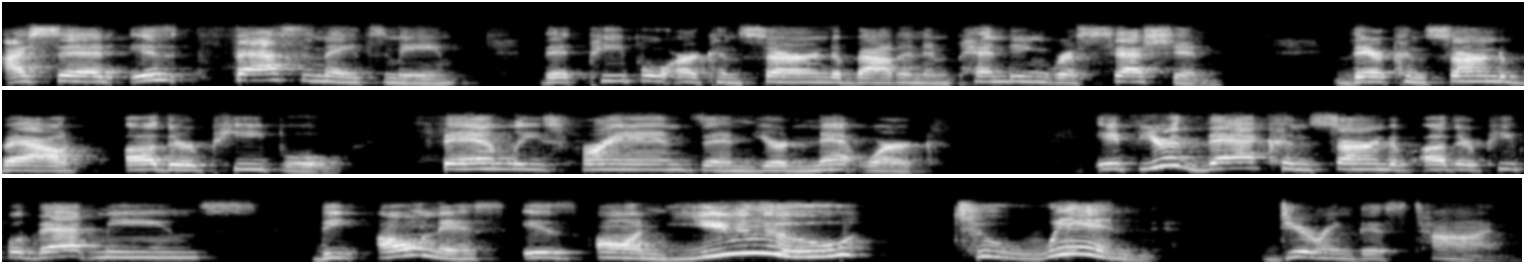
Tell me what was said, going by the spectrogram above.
I said, it fascinates me that people are concerned about an impending recession. They're concerned about other people, families, friends, and your network. If you're that concerned of other people, that means the onus is on you to win during this time.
